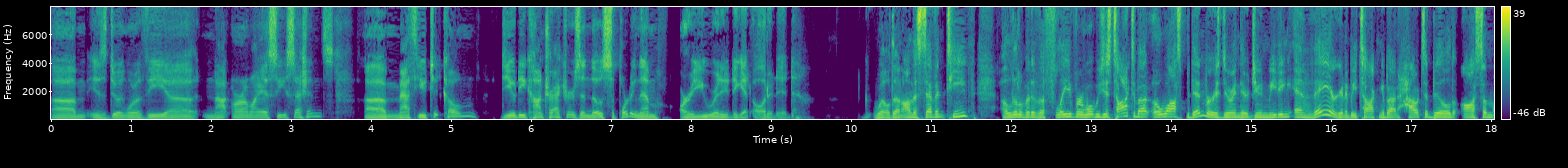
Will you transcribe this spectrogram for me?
um, is doing one of the uh, not RMISC sessions. Uh, Matthew Titcomb, DoD contractors, and those supporting them are you ready to get audited? Well done. On the 17th, a little bit of a flavor of what we just talked about. OWASP Denver is doing their June meeting, and they are going to be talking about how to build awesome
